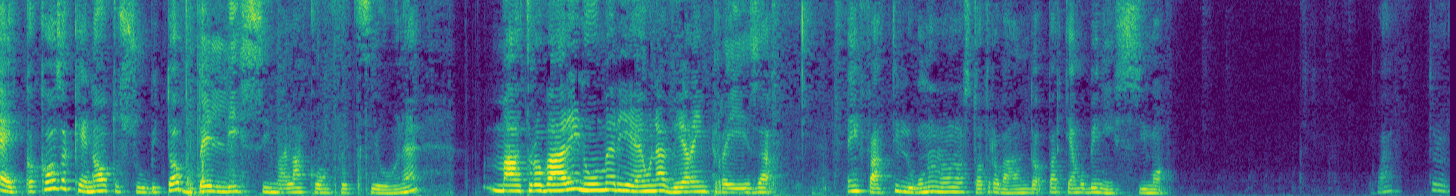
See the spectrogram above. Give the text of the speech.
ecco cosa che noto subito bellissima la confezione ma trovare i numeri è una vera impresa. E infatti l'uno non lo sto trovando partiamo benissimo. 4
